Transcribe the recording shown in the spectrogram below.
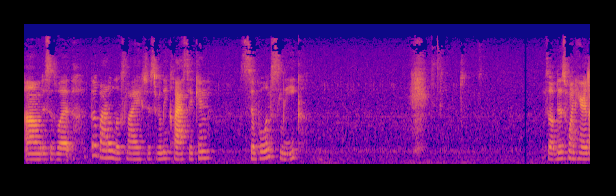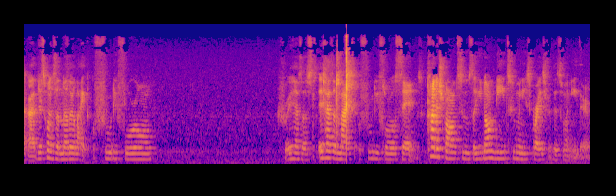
um this is what the bottle looks like. It's just really classic and simple and sleek. So this one here is like a, this one's another like fruity floral. It has a it has a nice fruity floral scent. Kind of strong too, so you don't need too many sprays for this one either.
